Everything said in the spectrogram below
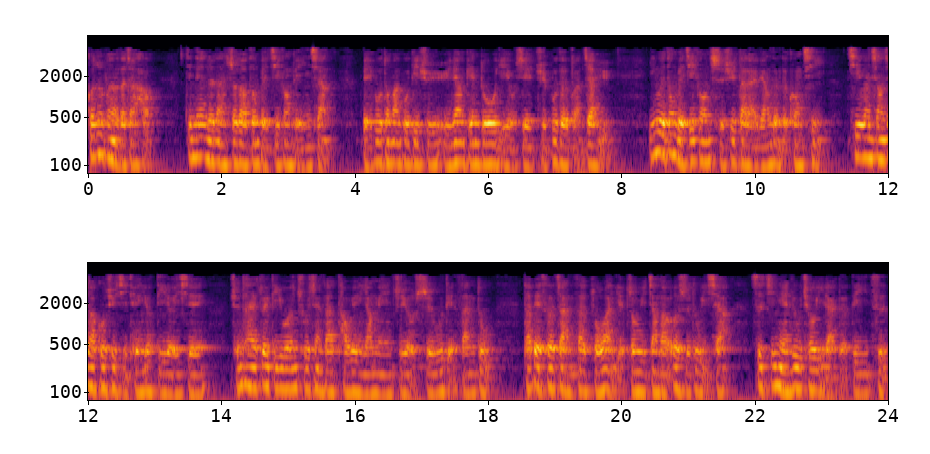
观众朋友，大家好。今天仍然受到东北季风的影响，北部东半部地区云量偏多，也有些局部的短暂雨。因为东北季风持续带来凉冷的空气，气温相较过去几天又低了一些。全台最低温出现在桃园杨梅，只有十五点三度。台北车站在昨晚也终于降到二十度以下，是今年入秋以来的第一次。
